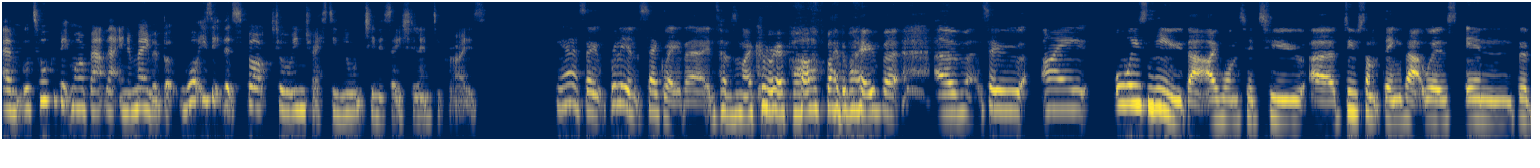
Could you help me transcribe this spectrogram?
Um, we'll talk a bit more about that in a moment. But what is it that sparked your interest in launching a social enterprise? Yeah, so brilliant segue there in terms of my career path, by the way. But um, so I always knew that I wanted to uh, do something that was in the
